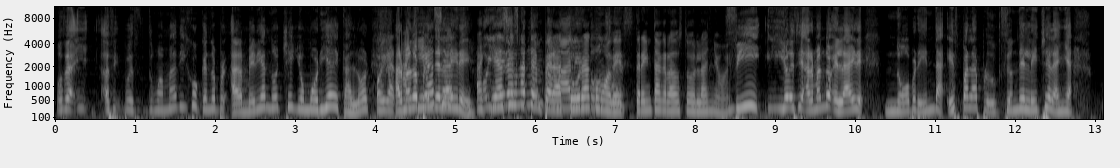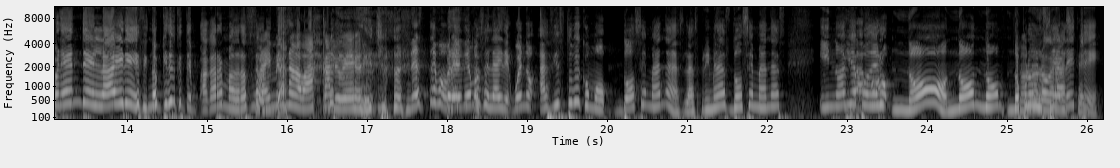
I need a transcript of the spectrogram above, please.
O sea, y así, pues tu mamá dijo que no. pre- A medianoche yo moría de calor. Oigan, Armando, aquí prende hace, el aire. Aquí Oye, hace una tamal, temperatura como de entonces. 30 grados todo el año, ¿eh? Sí, y yo le decía, Armando, el aire. No, Brenda, es para la producción de leche de la niña. ¡Prende el aire! Si no quieres que te agarre madrazos Tráeme ahorita. una vaca, le hubiera dicho. En este momento. Prendemos el aire. Bueno, así estuve como dos semanas, las primeras dos semanas, y no había poder. No, no, no, no, No producía leche.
